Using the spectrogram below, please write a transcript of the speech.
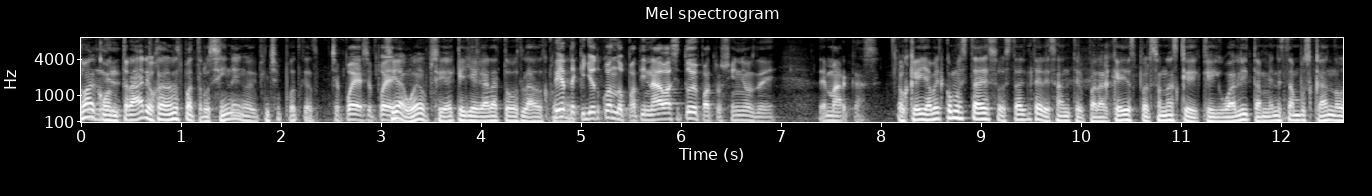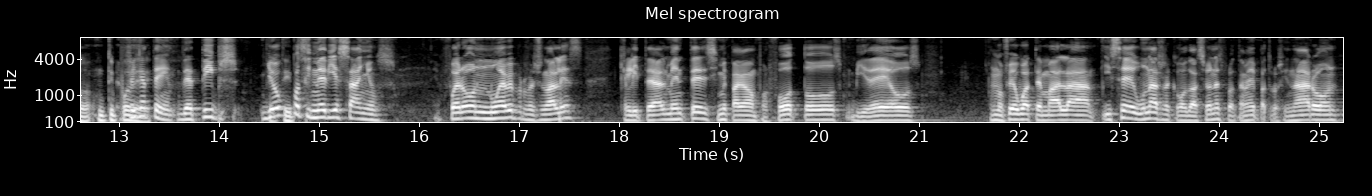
No, al contrario, ojalá nos patrocinen el pinche podcast. Se puede, se puede. Sí, a huevo, sí, hay que llegar a todos lados. Fíjate que yo cuando patinaba sí tuve patrocinios de, de marcas. Ok, a ver cómo está eso, está interesante para aquellas personas que, que igual y también están buscando un tipo de... Fíjate, de tips. Yo patiné 10 años. Fueron 9 profesionales que literalmente sí me pagaban por fotos, videos, cuando fui a Guatemala, hice unas recaudaciones, pero también me patrocinaron.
